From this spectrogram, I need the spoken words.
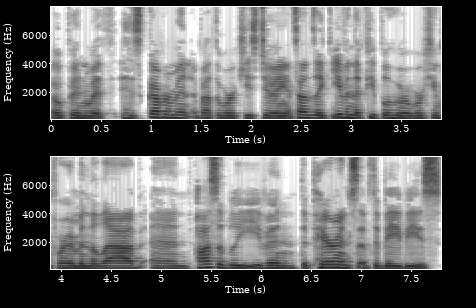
open with his government about the work he's doing. It sounds like even the people who are working for him in the lab and possibly even the parents of the babies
